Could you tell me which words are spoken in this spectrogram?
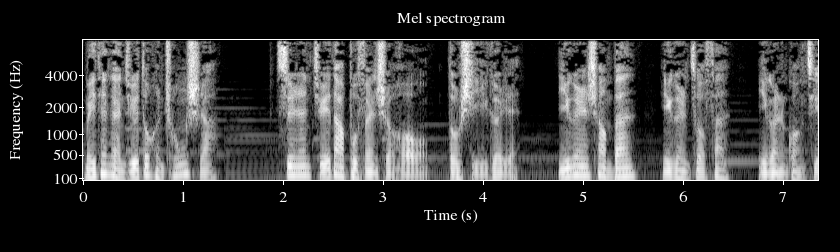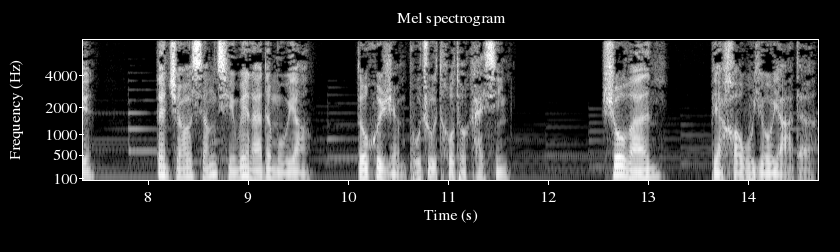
每天感觉都很充实啊。虽然绝大部分时候都是一个人，一个人上班，一个人做饭，一个人逛街，但只要想起未来的模样，都会忍不住偷偷开心。说完，便毫无优雅的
